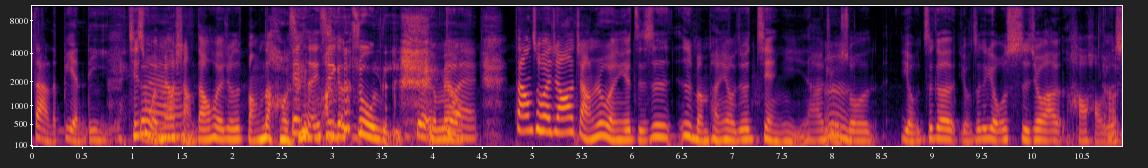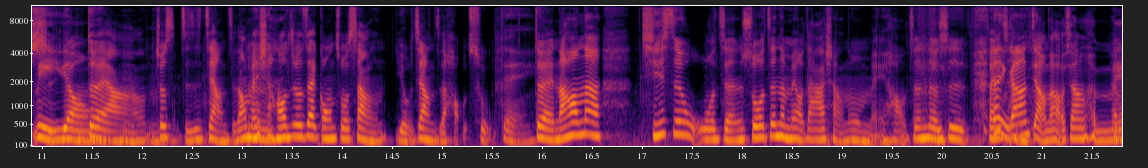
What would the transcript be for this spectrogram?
大的便利。其实我也没有想到会就是帮到我，变成是一个助理。对，有没有？对，当初会教他讲日文，也只是日本朋友就建议，然后就是说有这个有这个优势就要好好的利用。对啊，就是只是这样子，然后没想到就是在工作上有这样子的好处。对对，然后那。其实我只能说，真的没有大家想那么美好，真的是。那你刚刚讲的好像很美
